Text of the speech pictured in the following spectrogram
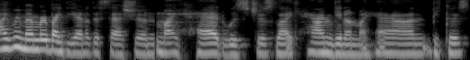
I remember by the end of the session, my head was just like hanging on my hand because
